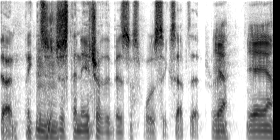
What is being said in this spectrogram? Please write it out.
done. Like this mm-hmm. is just the nature of the business. We'll just accept it. Right? Yeah. Yeah. Yeah.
